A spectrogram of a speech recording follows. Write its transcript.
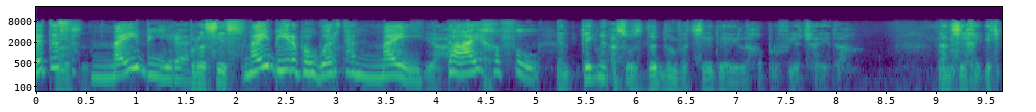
dit is Presies. my bure. Presies. My bure behoort aan my. Ja. Daai gevoel. En kyk net as ons dit doen wat sê die heilige profeet Shaida. Dan sê hy iets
